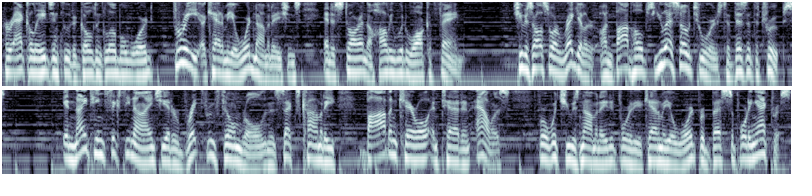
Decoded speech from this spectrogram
Her accolades include a Golden Globe Award, three Academy Award nominations, and a star in the Hollywood Walk of Fame. She was also a regular on Bob Hope's USO tours to visit the troops. In 1969, she had her breakthrough film role in the sex comedy Bob and Carol and Ted and Alice, for which she was nominated for the Academy Award for Best Supporting Actress.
